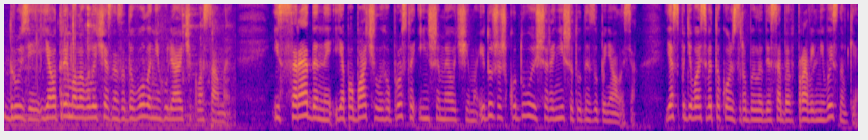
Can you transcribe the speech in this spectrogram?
Друзі, я отримала величезне задоволення гуляючи квасами. Із середини я побачила його просто іншими очима і дуже шкодую, що раніше тут не зупинялася. Я сподіваюся, ви також зробили для себе правильні висновки.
